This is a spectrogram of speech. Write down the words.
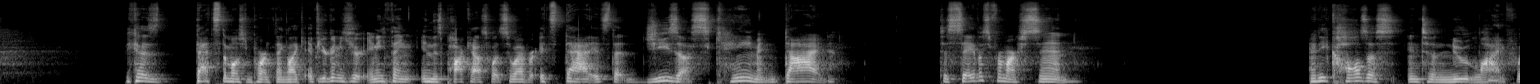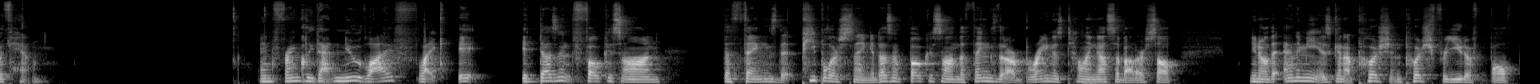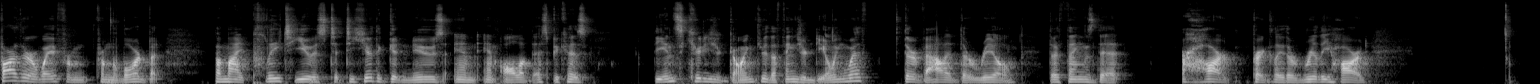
Because that's the most important thing. Like, if you're going to hear anything in this podcast whatsoever, it's that. It's that Jesus came and died to save us from our sin. And he calls us into new life with him. and frankly that new life like it it doesn't focus on the things that people are saying it doesn't focus on the things that our brain is telling us about ourselves you know the enemy is going to push and push for you to fall farther away from from the lord but but my plea to you is to, to hear the good news in in all of this because the insecurities you're going through the things you're dealing with they're valid they're real they're things that are hard frankly they're really hard.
